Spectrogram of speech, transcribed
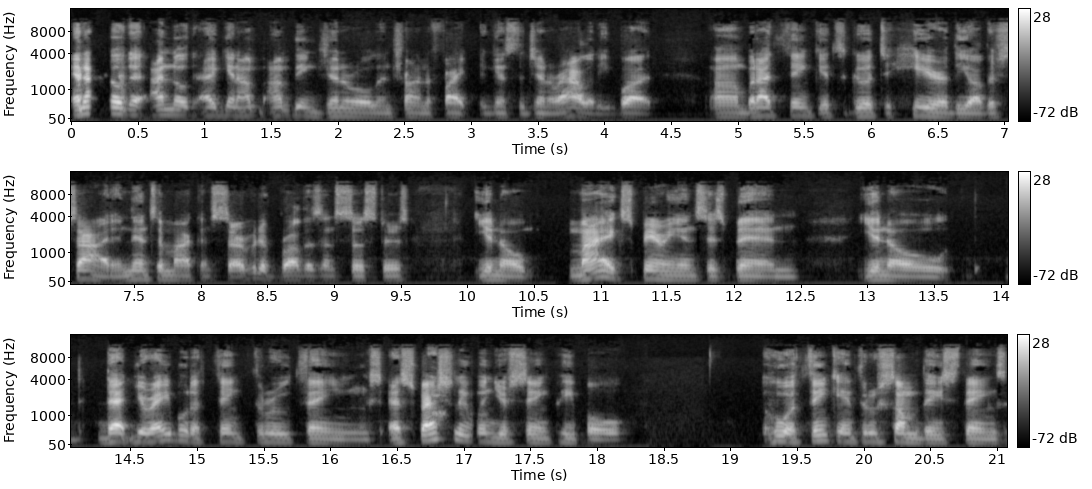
And I know that I know that, again I'm I'm being general and trying to fight against the generality, but um, but I think it's good to hear the other side. And then to my conservative brothers and sisters, you know, my experience has been, you know, that you're able to think through things, especially when you're seeing people who are thinking through some of these things,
